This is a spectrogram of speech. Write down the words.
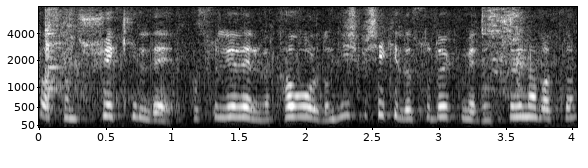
Bakın şu şekilde fasulyelerimi kavurdum. Hiçbir şekilde su dökmedim. Suyuna bakın.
